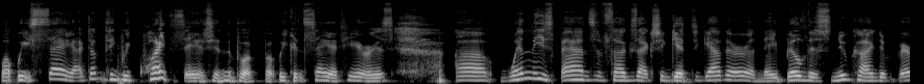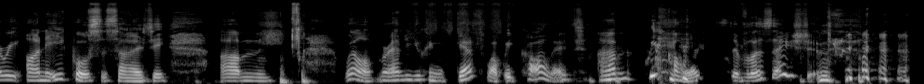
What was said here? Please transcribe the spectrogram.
what we say, I don't think we quite say it in the book, but we can say it here is uh, when these bands of thugs actually get together and they build this new kind of very unequal society, um, well, Miranda, you can guess what we call it. Um, we call it civilization.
